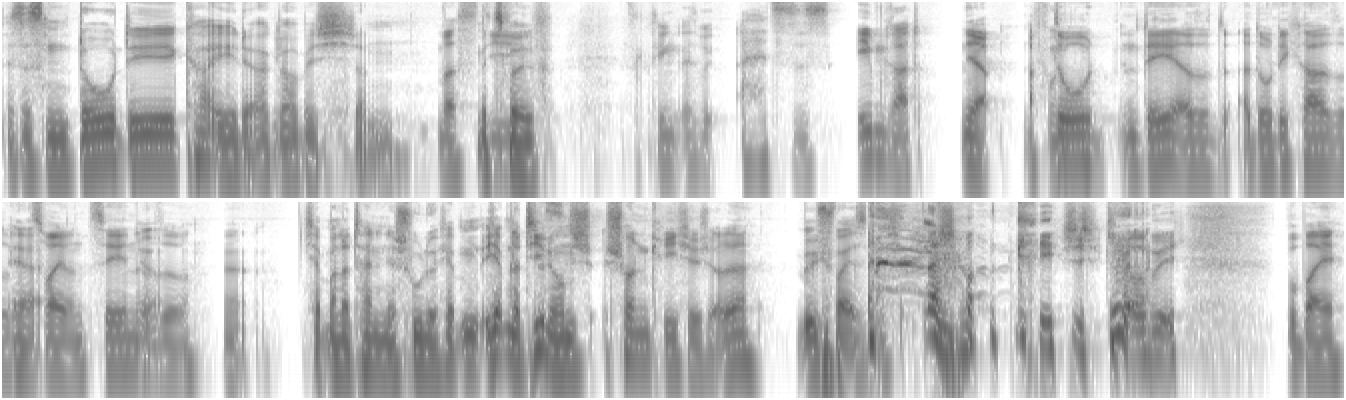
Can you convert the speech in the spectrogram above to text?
Es ist ein Do, D, K, da, glaube ich, dann Was? mit die- 12. Das klingt, also, hättest du es eben gerade Ja. Do D, also Dodeka, so Ja. 2 und 10. Ja. Also, ja. Ich habe mal Latein in der Schule. Ich habe ich hab Das Latinum. ist sch- schon griechisch, oder? Ich weiß nicht. schon griechisch, glaube ich. Wobei,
